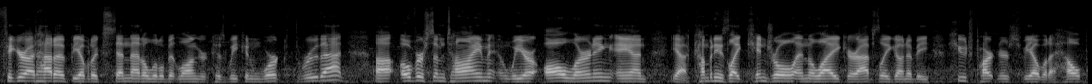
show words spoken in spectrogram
figure out how to be able to extend that a little bit longer because we can work through that uh, over some time. We are all learning and yeah, companies like Kyndryl and the like are absolutely going to be huge partners to be able to help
